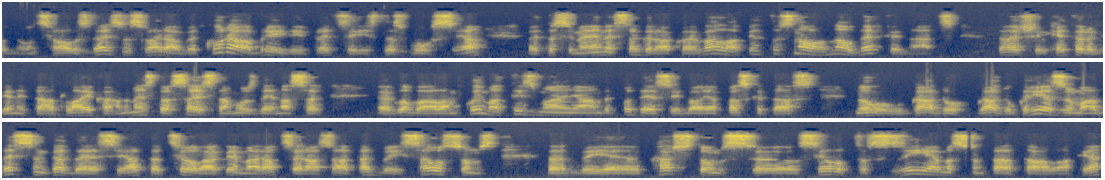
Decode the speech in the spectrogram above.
un, un saules gaismas vairāk, bet kurā brīdī precīzi tas būs, ja? vai tas ir mēnesis agrāk vai vēlāk, ja tas nav, nav definēts. Tā ir šī heterogenitāte laikā. Nu, mēs to saistām mūsdienās ar globālām klimata izmaiņām, bet patiesībā, ja paskatās nu, gadu, gadu griezumā, desmitgadēs, ja, tad cilvēki vienmēr atcerās, ka tad bija sausums, tad bija karstums, siltas ziemas un tā tālāk. Ja.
